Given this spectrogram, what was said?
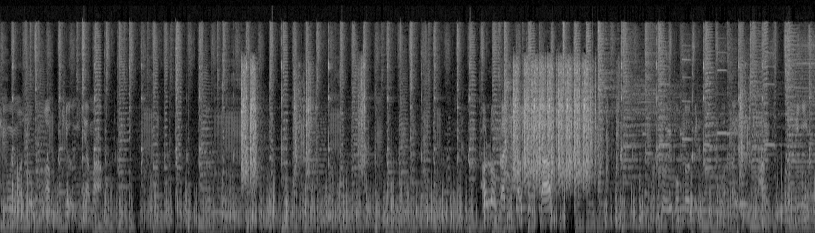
ชื่อไม่เหมาะสมครับชื่อเยี่ยมากเอาโลกการจะทำผิดครับว่าตุยผมโดนไม่รู้ตัวเฮ้ยคนนี้โก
